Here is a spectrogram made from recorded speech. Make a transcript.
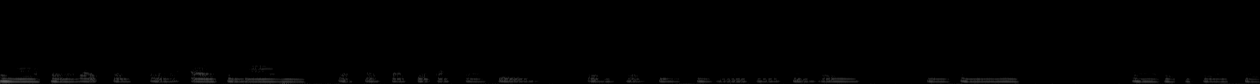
Came off of White Stripes' uh, Elephant album, their first record, Back to Maxwell's version to review South American alternative radio. The album was issued through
